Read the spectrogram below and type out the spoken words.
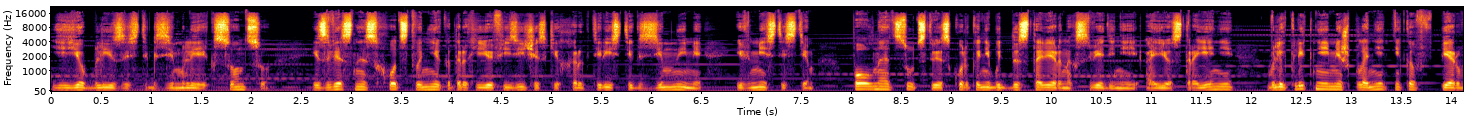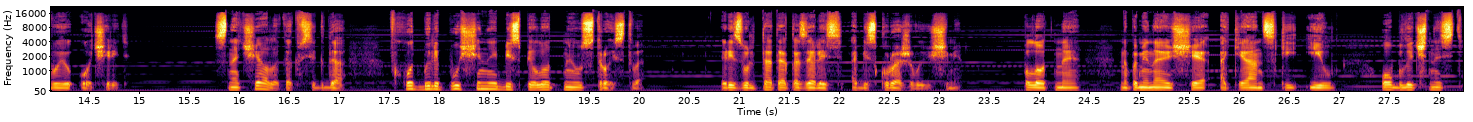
ее близость к Земле и к Солнцу, известное сходство некоторых ее физических характеристик с земными и вместе с тем полное отсутствие сколько-нибудь достоверных сведений о ее строении влекли к ней межпланетников в первую очередь. Сначала, как всегда, в ход были пущены беспилотные устройства. Результаты оказались обескураживающими. Плотная, напоминающая океанский ил – облачность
